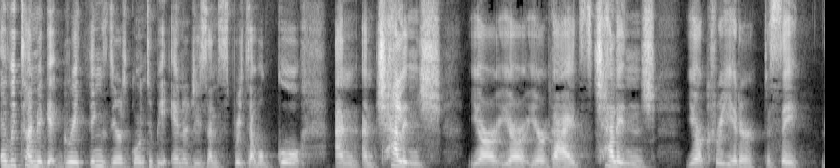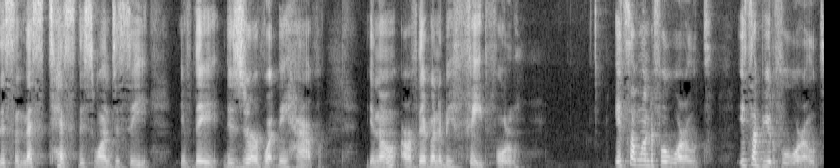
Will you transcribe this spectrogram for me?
Every time you get great things, there's going to be energies and spirits that will go and, and challenge your your your guides, challenge your creator to say, listen, let's test this one to see if they deserve what they have, you know, or if they're going to be faithful. It's a wonderful world. It's a beautiful world.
